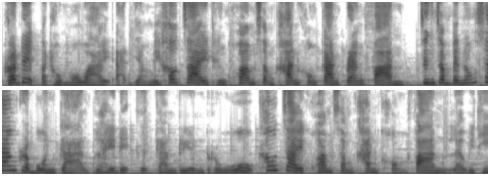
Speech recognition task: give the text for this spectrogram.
เพราะเด็กปฐมวัยอาจยังไม่เข้าใจถึงความสำคัญของการแปรงฟัน จึงจำเป็นต้องสร้างกระบวนการเพื่อให้เด็กเกิดการเรียนรู้ เข้าใจความสำคัญของฟัน และวิธี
